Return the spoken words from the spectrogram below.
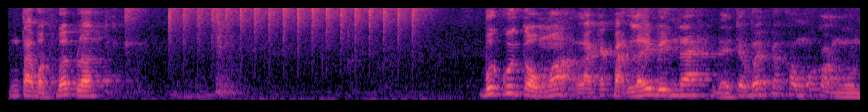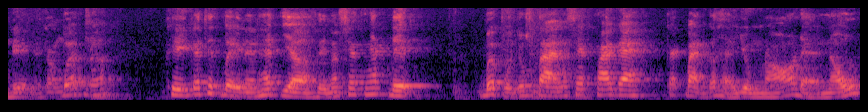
Chúng ta bật bếp lên bước cuối cùng á, là các bạn lấy pin ra để cho bếp nó không có còn nguồn điện ở trong bếp nữa. Khi cái thiết bị này hết giờ thì nó sẽ ngắt điện. Bếp của chúng ta nó sẽ khóa ga. Các bạn có thể dùng nó để nấu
